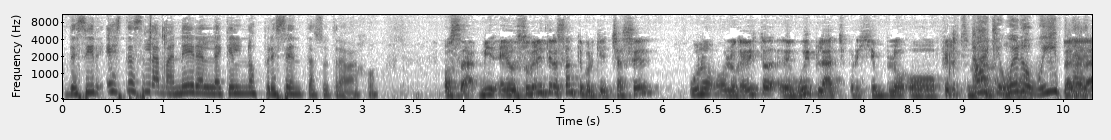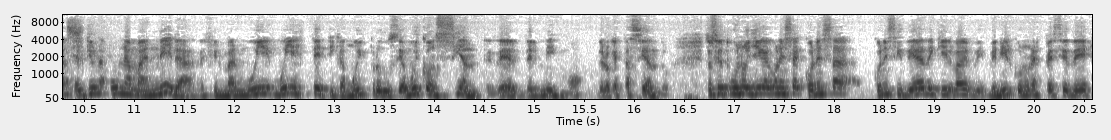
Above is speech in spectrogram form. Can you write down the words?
decir, esta es la manera en la que él nos presenta su trabajo? O sea, es súper interesante porque Chazelle uno lo que ha visto de Whiplash, por ejemplo, o First Man, ah, qué bueno, Whiplash. él tiene una, manera de filmar muy, muy estética, muy producida, muy consciente de él, del mismo, de lo que está haciendo. Entonces uno llega con esa, con esa, con esa idea de que él va a venir con una especie de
